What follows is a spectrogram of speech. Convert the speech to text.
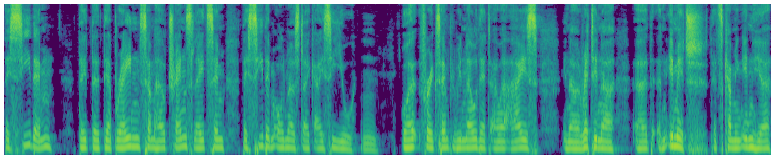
they see them they, the, their brain somehow translates them. They see them almost like I see you. Mm. Or, for example, we know that our eyes in our retina, uh, an image that's coming in here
